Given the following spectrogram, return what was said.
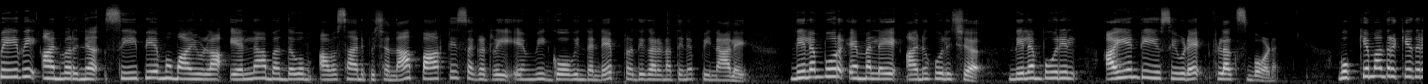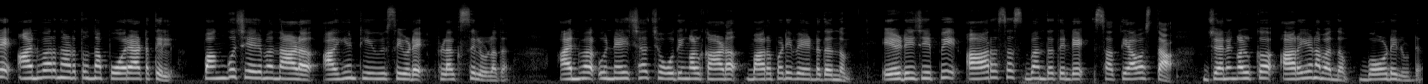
പി വി അൻവറിന് സി പി എമ്മുമായുള്ള എല്ലാ ബന്ധവും അവസാനിപ്പിച്ചെന്ന പാർട്ടി സെക്രട്ടറി എം വി ഗോവിന്ദന്റെ പ്രതികരണത്തിന് പിന്നാലെ നിലമ്പൂർ എം എൽ എ അനുകൂലിച്ച് നിലമ്പൂരിൽ ഐ എൻ ടി യു സിയുടെ ഫ്ലക്സ് ബോർഡ്. മുഖ്യമന്ത്രിക്കെതിരെ അൻവർ നടത്തുന്ന പോരാട്ടത്തിൽ പങ്കുചേരുമെന്നാണ് ഐ എൻ ടി യു സിയുടെ ഫ്ലക്സിലുള്ളത്. അൻവർ ഉന്നയിച്ച ചോദ്യങ്ങൾക്കാണ് മറുപടി വേണ്ടതെന്നും A D G P R S S ബന്ധത്തിന്റെ സത്യാവസ്ഥ ജനങ്ങൾക്ക് അറിയണമെന്നും ബോർഡിലുണ്ട്.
